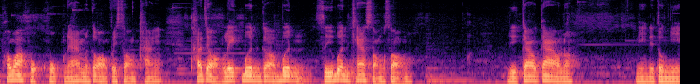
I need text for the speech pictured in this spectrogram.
เพราะว่า 66 นะ มันก็ออกไป 2 ครั้ง ถ้าจะออกเลขเบิ้ลก็เบิ้ลซื้อเบิ้ลแค่ 22 หรือ 99 เนาะนี่ในตรงนี้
